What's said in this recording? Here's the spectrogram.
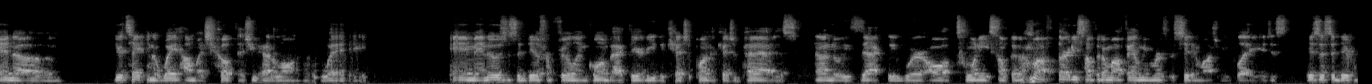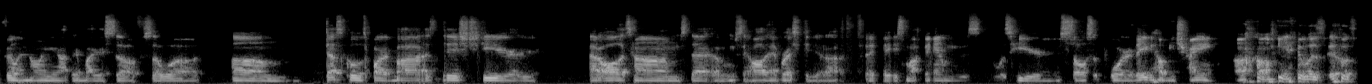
And uh, you're taking away how much help that you had along the way. And man, it was just a different feeling going back there to either catch a punt or catch a pass. And I know exactly where all 20 something of my 30 something of my family members were sitting watching me play. It just it's just a different feeling knowing you're out there by yourself. So uh, um, that's the coolest part about us this year. Out of all the times that I'm saying all the adversity that I faced, my family was was here and so supportive. They even helped me train. Um, it was it was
